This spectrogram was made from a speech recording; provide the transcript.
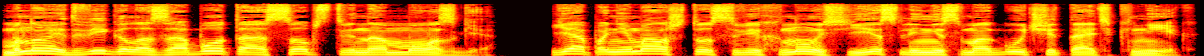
Мной двигала забота о собственном мозге, я понимал, что свихнусь, если не смогу читать книг.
